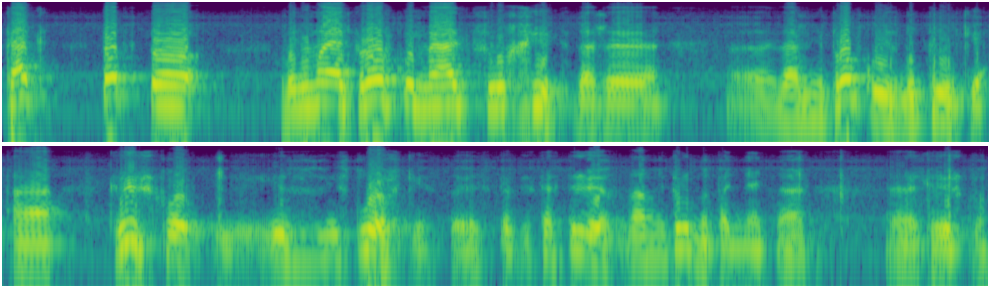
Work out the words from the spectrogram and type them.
как тот, кто вынимает пробку на альцлухит, даже, даже не пробку из бутылки, а крышку из, из плошки. То есть как из кастрюли нам не трудно поднять да, э, крышку.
